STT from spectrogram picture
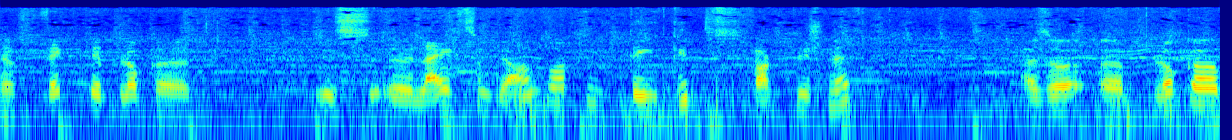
Der perfekte Blocker ist äh, leicht zu beantworten. Den gibt es faktisch nicht. Also äh, Blocker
